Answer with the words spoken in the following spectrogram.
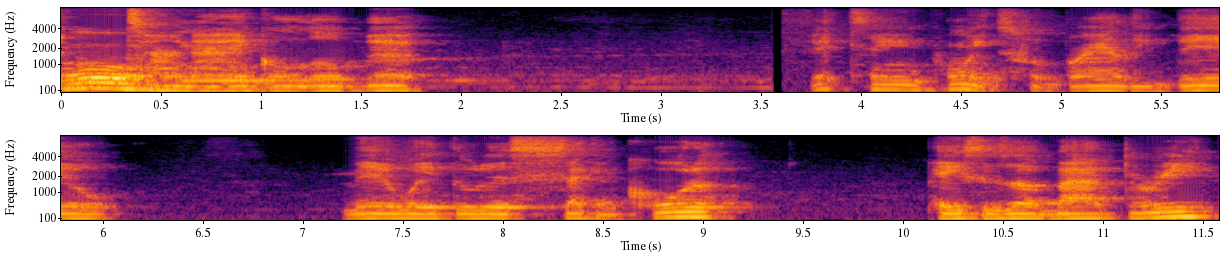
Oh. Turn the ankle a little bit. 15 points for Bradley Beal. Midway through this second quarter. Pacers up by three.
